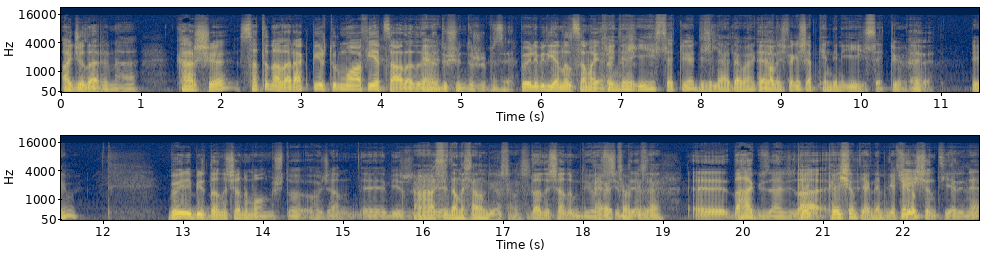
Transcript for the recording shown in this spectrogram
acılarına, karşı satın alarak bir tür muafiyet sağladığını evet. düşündürür bize. Evet. Böyle bir yanılsama yaratır. Kendini iyi hisset diyor. Dizilerde var. Evet. Alışveriş yap kendini iyi hisset diyor. Evet. Değil mi? Böyle bir danışanım olmuştu hocam. Ee, bir Aa, e, siz danışanım diyorsunuz. Danışanım diyoruz evet, şimdi. çok güzel. E, daha güzel. Daha, pa- patient yerine mi geçiyor? Patient yerine.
